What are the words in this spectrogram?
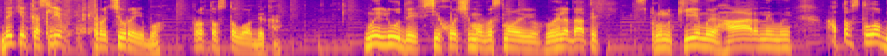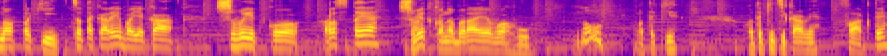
Декілька слів про цю рибу, про товстолобіка. Ми, люди, всі хочемо весною виглядати стрункими, гарними, а товстолоб навпаки. Це така риба, яка швидко росте, швидко набирає вагу. Ну, отакі, отакі цікаві факти.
